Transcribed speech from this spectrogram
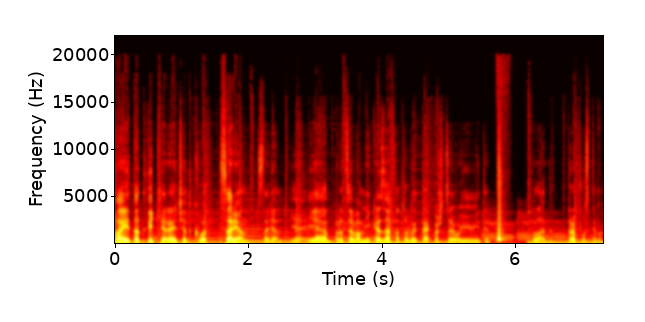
Python які речать код. Сорян, сорян. Я, я про це вам не казав, а то ви також це уявите. Ладно, пропустимо.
